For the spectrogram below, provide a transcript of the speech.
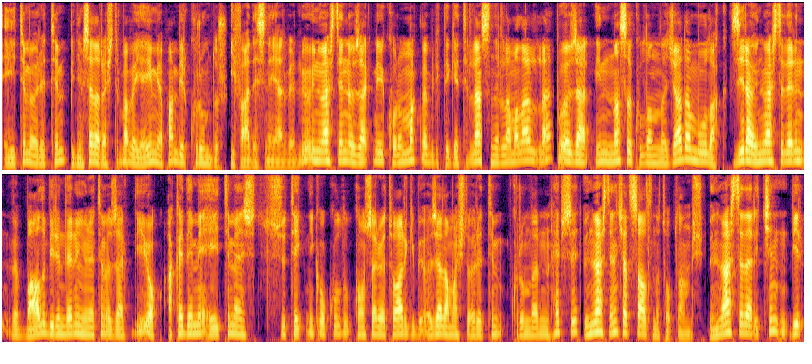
eğitim, öğretim, bilimsel araştırma ve yayım yapan bir kurumdur ifadesine yer veriliyor. Üniversitenin özelliği korunmakla birlikte getirilen sınırlamalarla bu özelliğin nasıl kullanılacağı da muğlak. Zira üniversitelerin ve bağlı birimlerin yönetim özelliği yok. Akademi, eğitim enstitüsü, teknik okul, konservatuar gibi özel amaçlı öğretim kurumlarının hepsi üniversitenin çatısı altında toplanmış. Üniversiteler için bir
